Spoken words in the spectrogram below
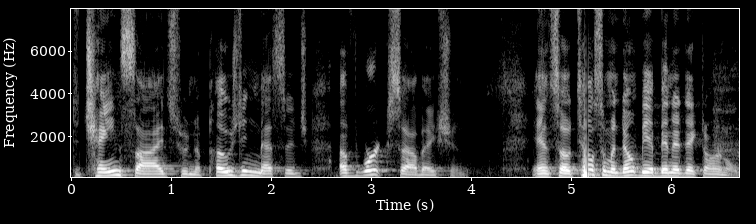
to change sides to an opposing message of work salvation. And so tell someone, don't be a Benedict Arnold.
